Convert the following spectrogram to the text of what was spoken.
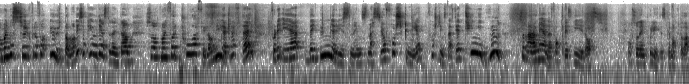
Og man må sørge for å få utdanna disse ph.d.-studentene, sånn at man får påfyll av nye krefter. For det er den undervisningsmessige og forskningsmessige tyngden som jeg mener faktisk gir oss også den politiske makta.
